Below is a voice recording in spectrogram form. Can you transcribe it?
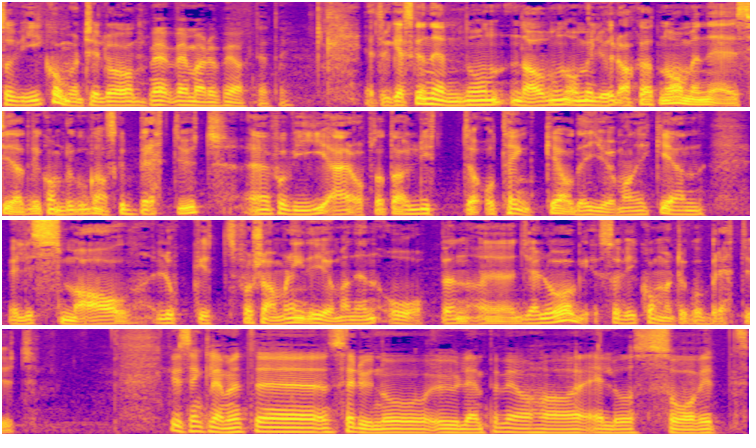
så, vi kommer til å Hvem er du på jakt etter? Jeg tror ikke jeg skal nevne noen navn og miljøer akkurat nå, men jeg sier at vi kommer til å gå ganske bredt ut. For vi er opptatt av å lytte og tenke, og det gjør man ikke i en veldig smal, lukket forsamling. Det gjør man i en åpen dialog, så vi kommer til å gå bredt ut. Kristin Clemet, ser du noe ulempe ved å ha LO så vidt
